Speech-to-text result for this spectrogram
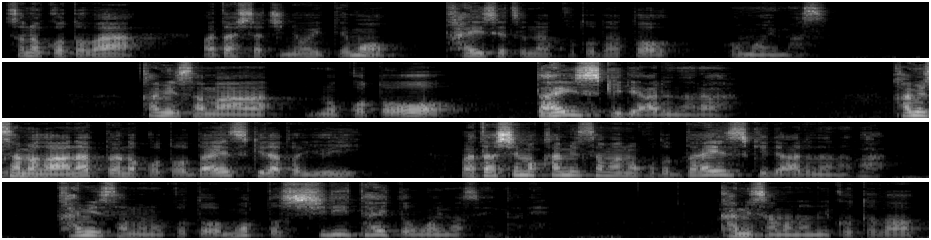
そのことは、私たちにおいても大切なことだと思います。神様のことを大好きであるなら、神様があなたのことを大好きだと言い、私も神様のこと大好きであるならば、神様のことをもっと知りたいと思いませんかね？神様の御言葉を、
